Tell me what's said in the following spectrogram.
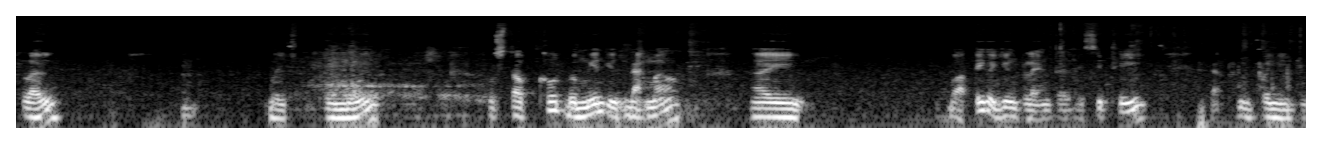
ផ្លូវ3 stop code បើមានយើងដាក់មកហើយបត់តិចក៏យើង plan ទៅ city ដាក់ភ្នំពេញយើងទៅ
